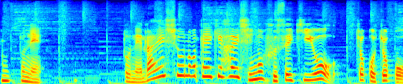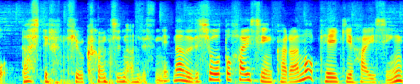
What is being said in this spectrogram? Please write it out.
ほんとね、とね、来週の定期配信の布石をちょこちょこ出してるっていう感じなんですね。なので、ショート配信からの定期配信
